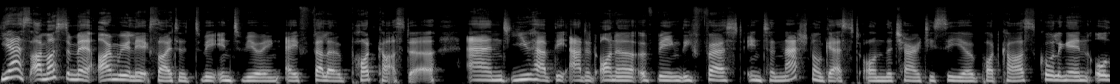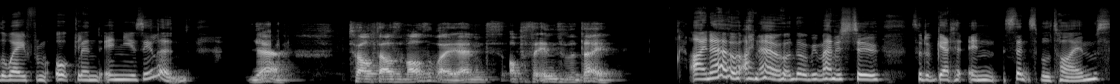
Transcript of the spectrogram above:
Yes, I must admit, I'm really excited to be interviewing a fellow podcaster. And you have the added honor of being the first international guest on the Charity CEO podcast, calling in all the way from Auckland in New Zealand. Yeah, 12,000 miles away and opposite ends of the day. I know, I know. Although we managed to sort of get it in sensible times,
